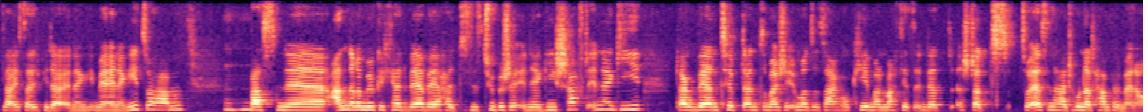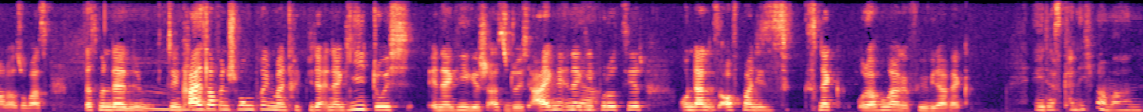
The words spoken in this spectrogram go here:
gleichzeitig wieder Energie, mehr Energie zu haben. Was eine andere Möglichkeit wäre, wäre halt dieses typische Energie schafft Energie. Da wäre ein Tipp dann zum Beispiel immer zu sagen, okay, man macht jetzt in der Stadt zu essen halt 100 Hampelmänner oder sowas. Dass man den, den Kreislauf in Schwung bringt, man kriegt wieder Energie durch Energie, also durch eigene Energie Ja. produziert und dann ist oft mal dieses Snack- oder Hungergefühl wieder weg. Ey, das kann ich mal machen.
